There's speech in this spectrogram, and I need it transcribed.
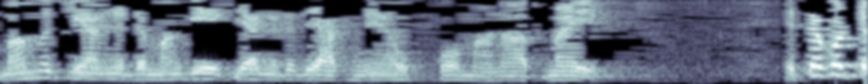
මම කියන්නට මගේ කියන්නට දෙයක් නෑ ඔක්කොම අනාත්මයි. එතකොට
